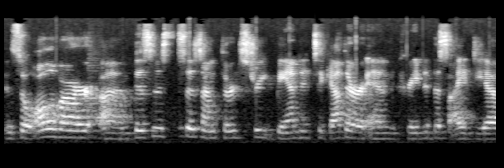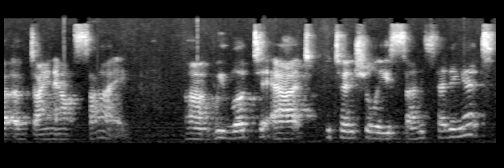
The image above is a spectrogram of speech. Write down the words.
And so all of our um, businesses on Third Street banded together and created this idea of dine outside. Uh, we looked at potentially sunsetting it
